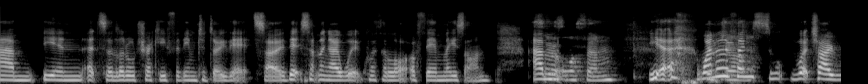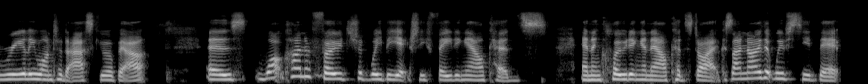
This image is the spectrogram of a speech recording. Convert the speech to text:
um, then it's a little tricky for them to do that. So that's something I work with a lot of families on. Um, so awesome. Yeah. One Good of the things which I really wanted to ask you about is what kind of food should we be actually feeding our kids and including in our kids' diet? Because I know that we've said that,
